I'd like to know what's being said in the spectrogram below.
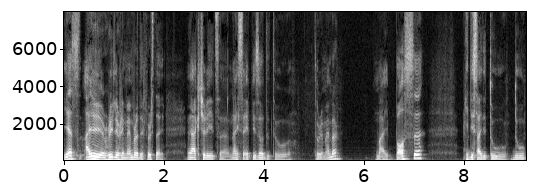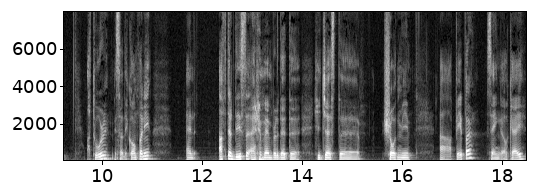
Yes, I really remember the first day. And actually, it's a nice episode to to remember. My boss, uh, he decided to do a tour inside the company, and after this, I remember that uh, he just uh, showed me a paper saying, "Okay,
